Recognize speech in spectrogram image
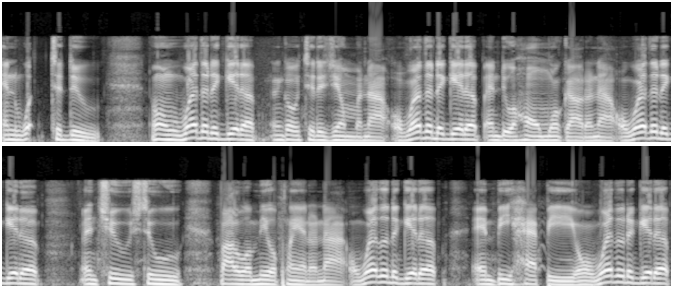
and what to do, on whether to get up and go to the gym or not, or whether to get up and do a home workout or not, or whether to get up and choose to follow a meal plan or not, or whether to get up and be happy, or whether to get up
